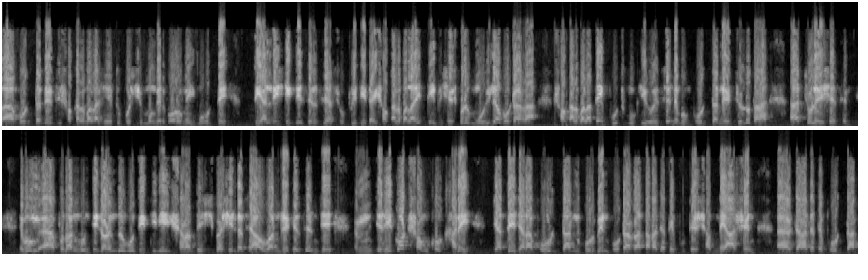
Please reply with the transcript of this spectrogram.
আহ, ভোটদানের যে সকালবেলা যেহেতু পশ্চিমবঙ্গের গরম এই মুহূর্তে বিয়াল্লিশ ডিগ্রি সেলসিয়াস সুপ্রীতি তাই সকালবেলাতেই বিশেষ করে মহিলা ভোটাররা সকালবেলাতেই বুথমুখী হয়েছেন এবং ভোটদানের জন্য তারা চলে এসেছেন। এবং প্রধানমন্ত্রী নরেন্দ্র মোদী তিনি সারা দেশবাসীর কাছে আহ্বান রেখেছেন যে রেকর্ড সংখ্যক হারে যাতে যারা ভোট দান করবেন ভোটাররা, তারা যাতে বুথের সামনে আসেন যারা যাতে ভোট দান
